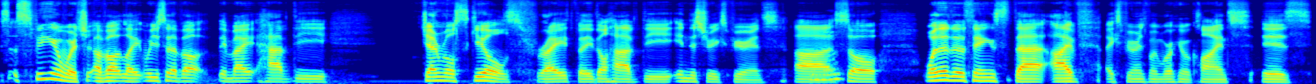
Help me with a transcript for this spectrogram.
So speaking of which, about like what you said about they might have the general skills, right? But they don't have the industry experience. Uh, mm-hmm. So, one of the things that I've experienced when working with clients is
